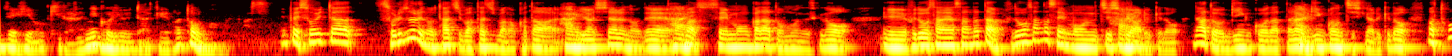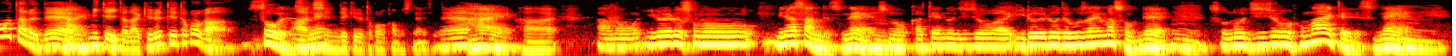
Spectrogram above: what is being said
ぜひお気軽にご利用いただければと思います。やっぱりそういった、それぞれの立場、立場の方はいいらっしゃるので、はいまあ専門家だと思うんですけど、えー不動産屋さんだったら不動産の専門知識はあるけど、であと銀行だったらはい銀行の知識があるけど、まあトータルはいで見ていただけるっていうところがそうですね。安心できるところかもしれないですね。はい。はあの、いろいろその、皆さんですね、うんその家庭の事情はいろいろでございますのい。で、うんその事情を踏まえてですね、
